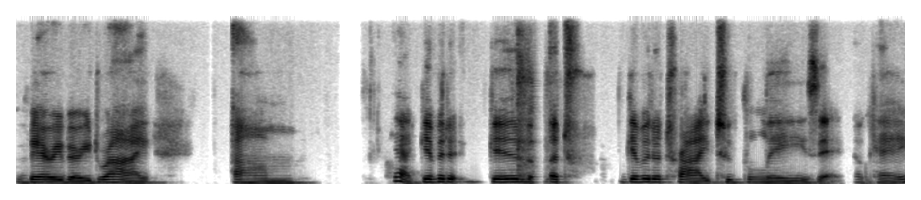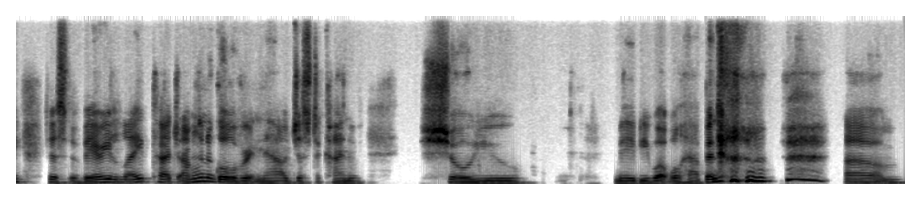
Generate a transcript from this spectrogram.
very, very dry, um, yeah, give it, give a, give it a try to glaze it, okay? Just a very light touch. I'm gonna go over it now just to kind of show you maybe what will happen. Um,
